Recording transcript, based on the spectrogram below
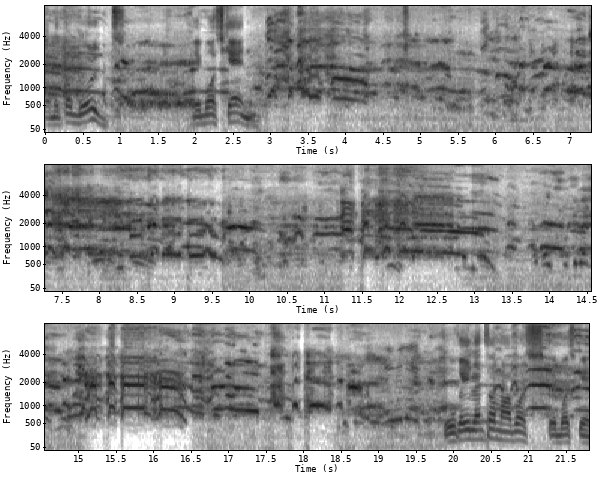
Ganito gold. Eh, boss Ken. Okay lang to mga boss. Kay Boss Ken.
